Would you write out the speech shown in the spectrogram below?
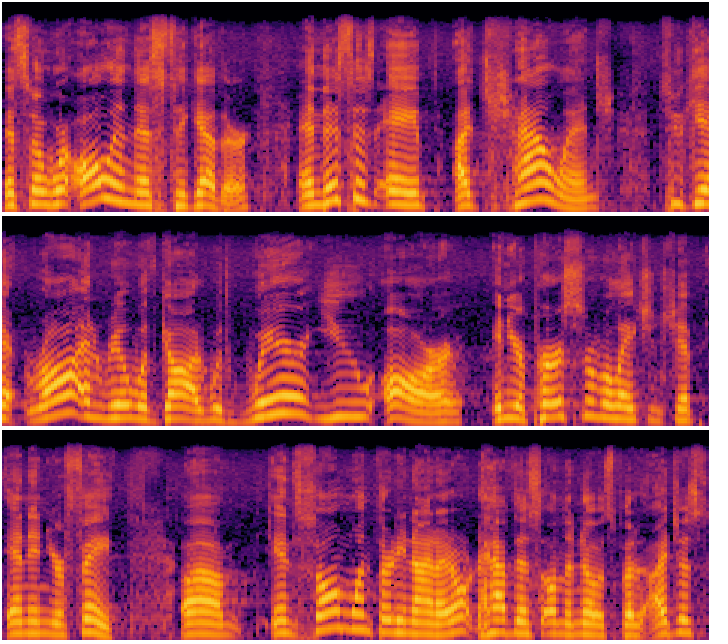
And so we're all in this together. And this is a, a challenge to get raw and real with God with where you are in your personal relationship and in your faith. Um, in Psalm 139, I don't have this on the notes, but I just,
